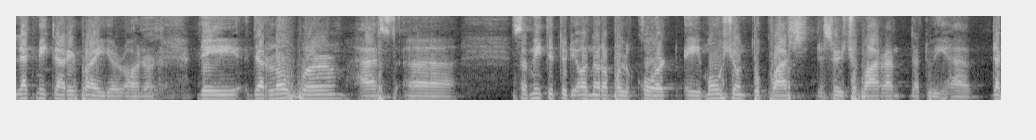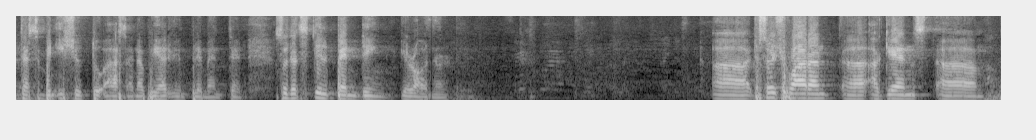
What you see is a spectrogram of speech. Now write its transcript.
let me clarify, Your Honor. They, their law firm has uh, submitted to the Honorable Court a motion to quash the search warrant that we have, that has been issued to us and that we have implemented. So that's still pending, Your Honor. Uh, the search warrant uh, against um,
